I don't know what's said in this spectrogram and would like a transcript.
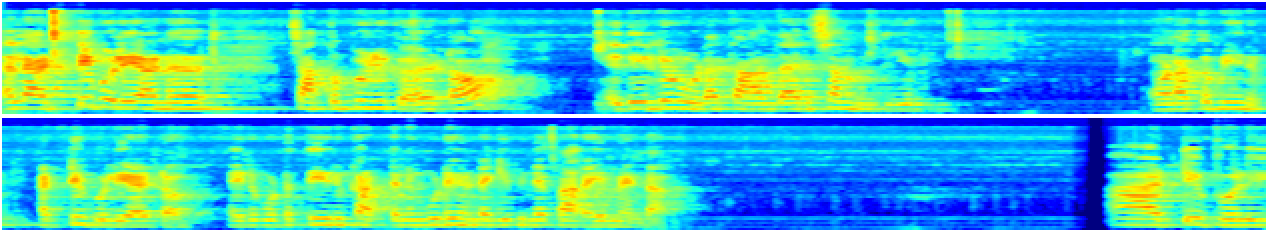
നല്ല അടിപൊളിയാണ് ചക്കപ്പുഴുക്ക് കേട്ടോ. ഇതിന്റെ കൂടെ കാന്താരി ചമ്മന്തിയും ഉണക്കമീനും അടിപൊളിയാട്ടോ. അതിന്റെ കൂട്ടത്തിൽ ഒരു കട്ടനും കൂടി ഉണ്ടെങ്കിൽ പിന്നെ പറയും വേണ്ട. അടിപൊളി.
